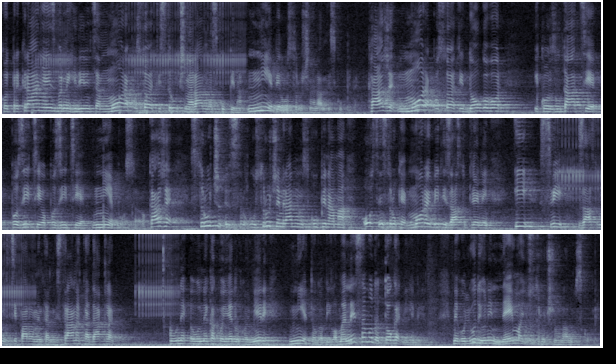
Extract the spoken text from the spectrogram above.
kod prekrajanja izbornih jedinica mora postojati stručna radna skupina. Nije bilo stručne radne skupine. Kaže, mora postojati dogovor i konzultacije pozicije i opozicije. Nije postojao. Kaže, struč, u stručnim radnim skupinama, osim struke, moraju biti zastupljeni i svi zastupnici parlamentarnih stranaka, dakle, u, ne, u nekakvoj jednakoj mjeri nije toga bilo. Ma ne samo da toga nije bilo, nego ljudi, oni nemaju stručnu radnu skupinu.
